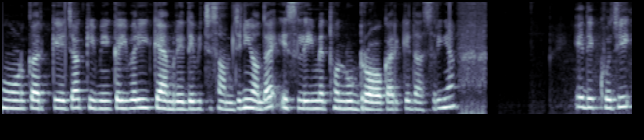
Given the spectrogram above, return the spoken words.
ਹੋਣ ਕਰਕੇ ਜਾਂ ਕਿਵੇਂ ਕਈ ਵਾਰੀ ਕੈਮਰੇ ਦੇ ਵਿੱਚ ਸਮਝ ਨਹੀਂ ਆਉਂਦਾ, ਇਸ ਲਈ ਮੈਂ ਤੁਹਾਨੂੰ ਡਰਾ ਕਰਕੇ ਦੱਸ ਰਹੀ ਹਾਂ। ਇਹ ਦੇਖੋ ਜੀ,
